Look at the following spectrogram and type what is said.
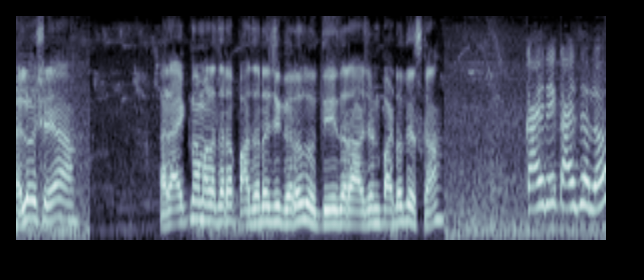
हॅलो श्रेया. अरे ऐक ना मला जरा पाजाराची गरज होती. जरा अर्जंट पाठवतेस का? काय रे काय झालं?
